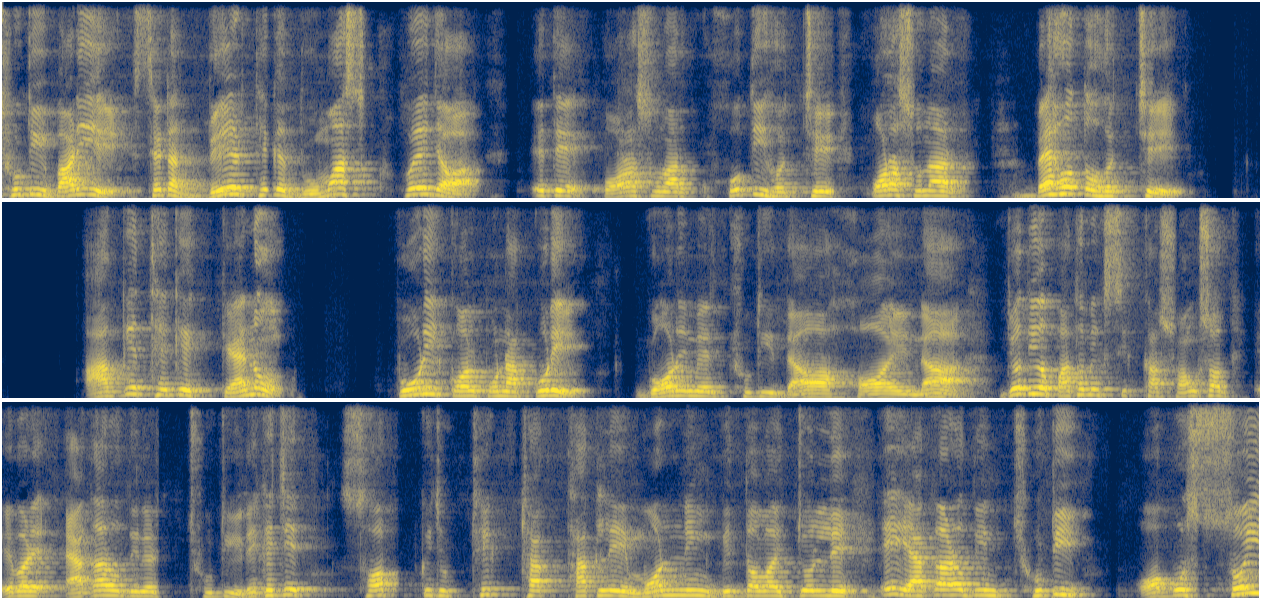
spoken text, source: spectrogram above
ছুটি বাড়িয়ে সেটা দেড় থেকে দু মাস হয়ে যাওয়া, এতে পড়াশোনার ক্ষতি হচ্ছে, পড়াশোনার ব্যাহত হচ্ছে। আগে থেকে কেন পরিকল্পনা করে গরমের ছুটি দেওয়া হয় না। যদিও প্রাথমিক শিক্ষা সংসদ এবারে এগারো দিনের ছুটি রেখেছে সব কিছু ঠিকঠাক থাকলে মর্নিং বিদ্যালয় চললে এই এগারো দিন ছুটি অবশ্যই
